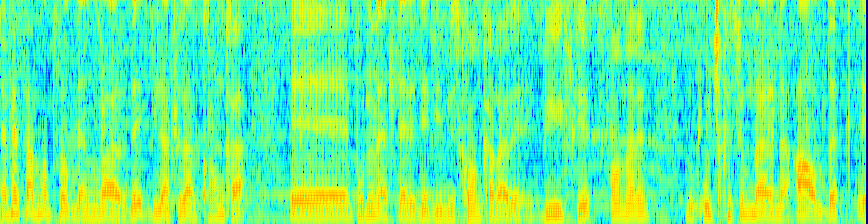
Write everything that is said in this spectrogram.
nefes alma problemi vardı. Bilateral konka e, burun etleri dediğimiz konkaları büyüktü. Onların uç kısımlarını aldık. E,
